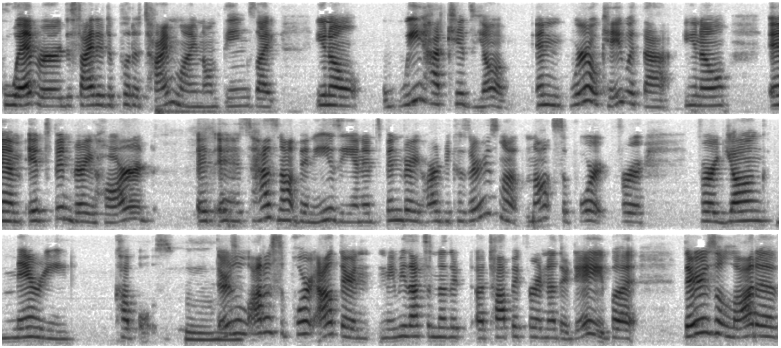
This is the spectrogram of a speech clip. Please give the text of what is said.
whoever decided to put a timeline on things like you know we had kids young and we're okay with that you know and it's been very hard it, it has, has not been easy and it's been very hard because there is not not support for for young married couples there's a Mhm. lot of support out there and maybe that's another a topic for another day but there's a lot of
